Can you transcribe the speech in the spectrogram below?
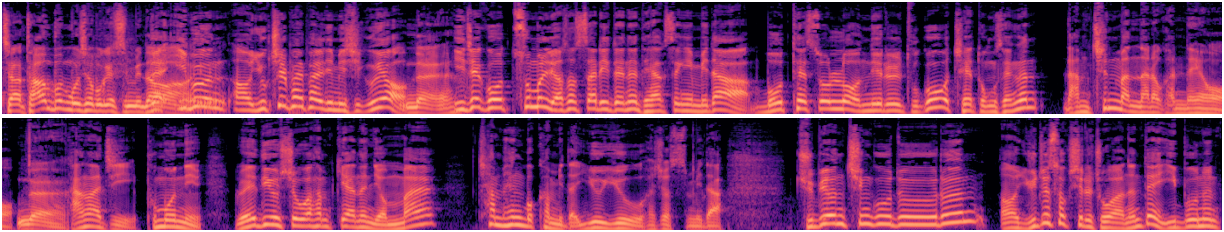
자 다음 분 모셔보겠습니다. 네, 이분 어, 6788님이시고요. 네. 이제 곧 26살이 되는 대학생입니다. 모태 솔로 언니를 두고 제 동생은 남친 만나러 갔네요. 네. 강아지, 부모님, 라디오쇼와 함께하는 연말 참 행복합니다. 유유 하셨습니다. 주변 친구들은 어, 유재석 씨를 좋아하는데 이분은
